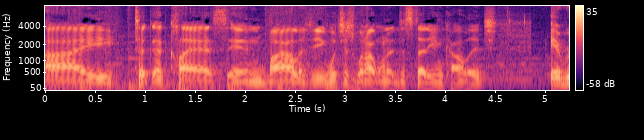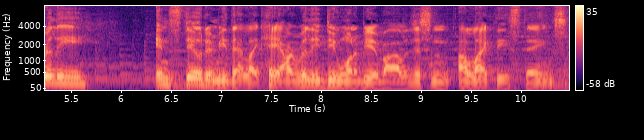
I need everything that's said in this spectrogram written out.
I took a class in biology, which is what I wanted to study in college. It really instilled in me that like, hey, I really do want to be a biologist and I like these things.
